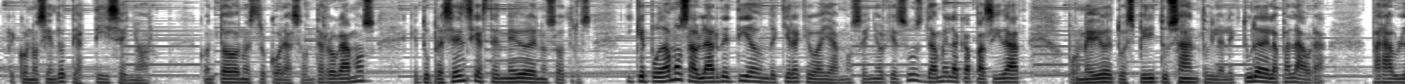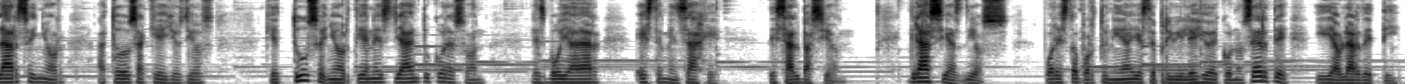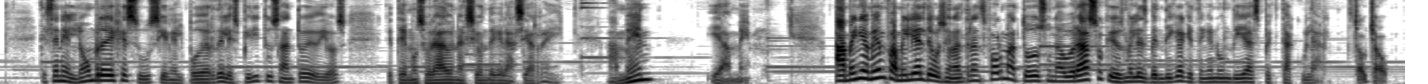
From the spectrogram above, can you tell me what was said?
reconociéndote a ti Señor con todo nuestro corazón. Te rogamos que tu presencia esté en medio de nosotros y que podamos hablar de ti a donde quiera que vayamos. Señor Jesús, dame la capacidad, por medio de tu Espíritu Santo y la lectura de la palabra, para hablar, Señor, a todos aquellos, Dios, que tú, Señor, tienes ya en tu corazón. Les voy a dar este mensaje de salvación. Gracias, Dios, por esta oportunidad y este privilegio de conocerte y de hablar de ti. Es en el nombre de Jesús y en el poder del Espíritu Santo de Dios que te hemos orado en acción de gracia, Rey. Amén y amén. Amén y amén, familia del Devocional Transforma. A todos un abrazo, que Dios me les bendiga, que tengan un día espectacular. Chau, chau.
